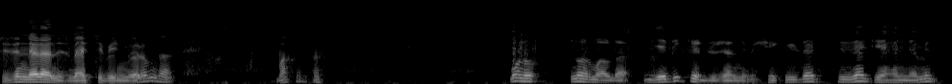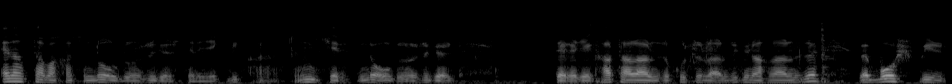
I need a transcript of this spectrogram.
Sizin nereniz Mehdi bilmiyorum da. Bakın. Bunu normalde yedikçe düzenli bir şekilde size cehennemin en alt tabakasında olduğunuzu gösterecek. Bir karartının içerisinde olduğunuzu gösterecek. Hatalarınızı, kusurlarınızı, günahlarınızı ve boş bir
